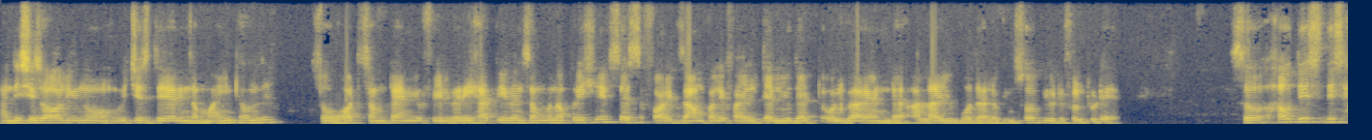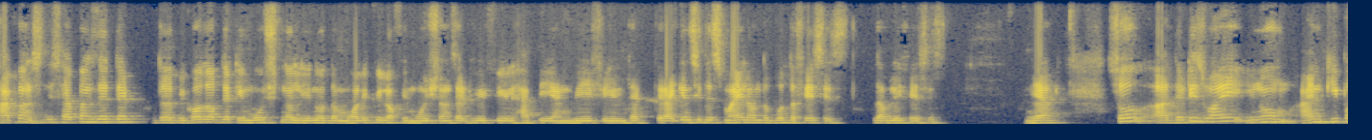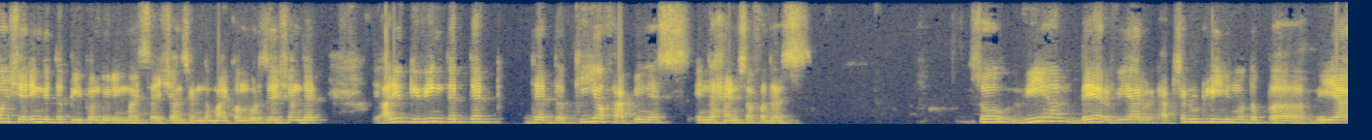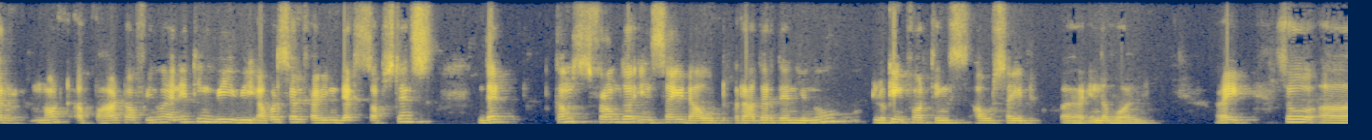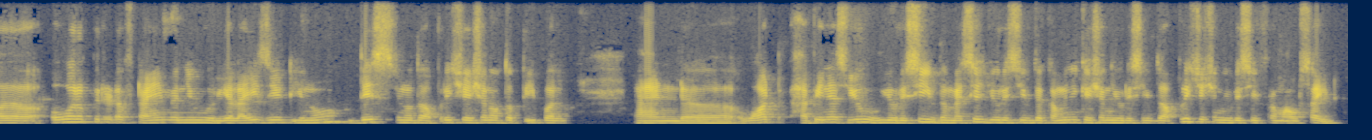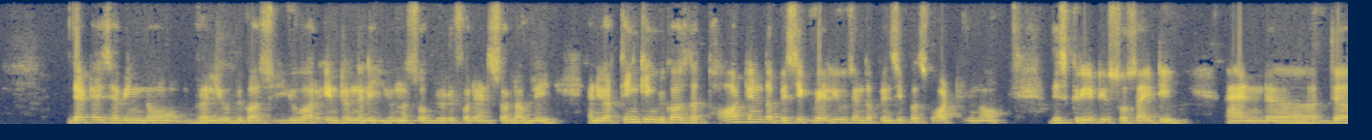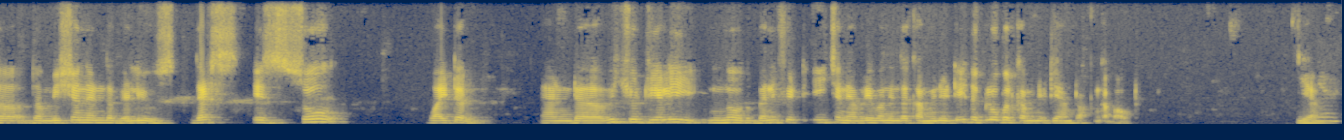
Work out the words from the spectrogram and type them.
And this is all you know which is there in the mind only. So what sometimes you feel very happy when someone appreciates as for example if i'll tell you that olga and alla you both are looking so beautiful today so how this this happens? This happens that that the because of that emotional you know the molecule of emotions that we feel happy and we feel that, that i can see the smile on the both the faces lovely faces. Yeah. So uh, that is why you know i'm keep on sharing with the people during my sessions and the, my conversation that are you giving that that that the key of happiness in the hands of others so we are there. We are absolutely you know the uh, we are not a part of you know anything we we ourselves having that substance that comes from the inside out rather than you know looking for things outside uh, in the world right? So uh, over a period of time when you realize it you know this you know the appreciation of the people and uh, what happiness you you receive the message you receive the communication you receive the appreciation you receive from outside that is having no value because you are internally you know so beautiful and so lovely. And you are thinking because the thought and the basic values and the principles what you know this creative society and uh, the the mission and the values that's is so vital and uh, which should really you know benefit each and everyone in the community the global community i'm talking about. Yeah, yeah.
